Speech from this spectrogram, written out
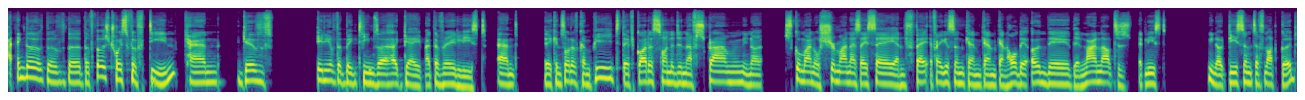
I think the the the, the first choice 15 can give any of the big teams a, a, game at the very least. And they can sort of compete. They've got a solid enough scrum, you know, Schoeman or Schumann, as they say, and Ferguson can can can hold their own there. Their lineout is at least, you know, decent, if not good.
